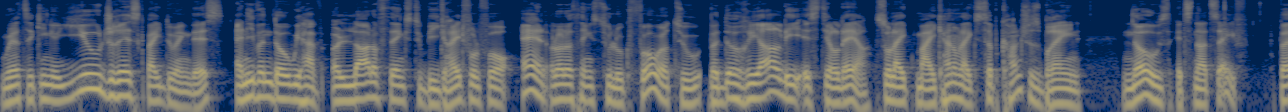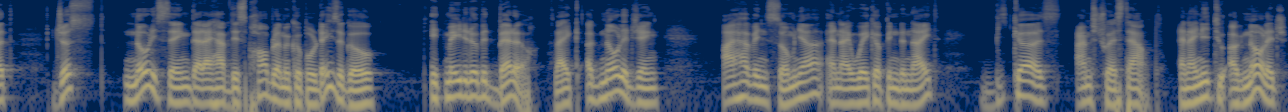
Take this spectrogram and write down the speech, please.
We're taking a huge risk by doing this. And even though we have a lot of things to be grateful for and a lot of things to look forward to, but the reality is still there. So like my kind of like subconscious brain knows it's not safe. But just noticing that I have this problem a couple days ago, it made it a bit better. Like acknowledging I have insomnia and I wake up in the night because I'm stressed out. And I need to acknowledge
